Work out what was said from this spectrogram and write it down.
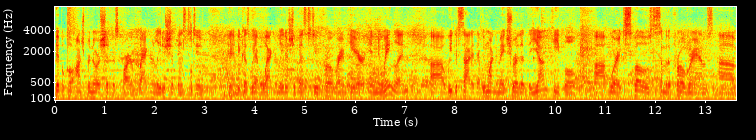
biblical entrepreneurship is part of Wagner Leadership Institute. And because we have a Wagner Leadership Institute program here in New England, uh, we decided that we wanted to make sure that the young people uh, were exposed to some of the programs um,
